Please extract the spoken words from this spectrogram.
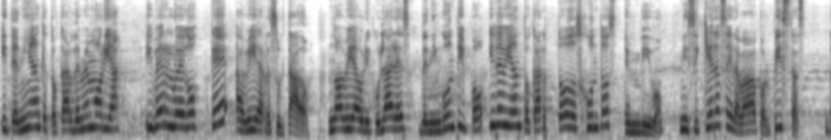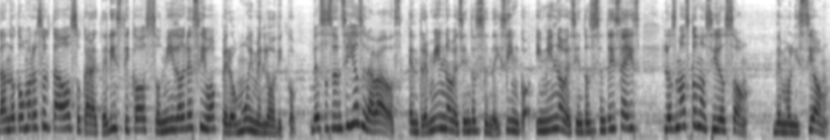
y tenían que tocar de memoria y ver luego qué había resultado. No había auriculares de ningún tipo y debían tocar todos juntos en vivo. Ni siquiera se grababa por pistas, dando como resultado su característico sonido agresivo pero muy melódico. De sus sencillos grabados entre 1965 y 1966, los más conocidos son Demolición,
